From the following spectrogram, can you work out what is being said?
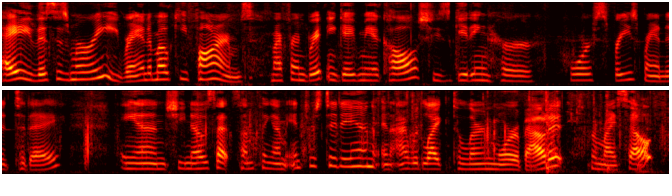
Hey, this is Marie, Random Okie Farms. My friend Brittany gave me a call. She's getting her horse freeze branded today, and she knows that's something I'm interested in, and I would like to learn more about it for myself.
